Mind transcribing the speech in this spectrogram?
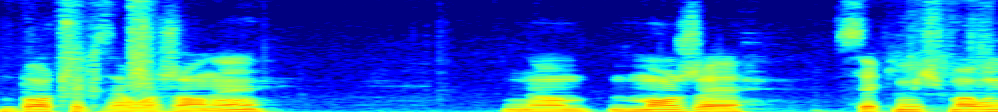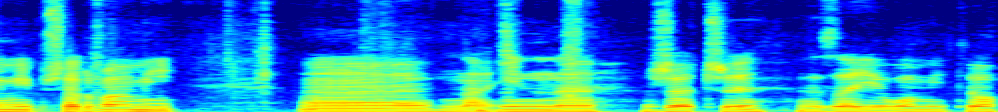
Boczek założony. No może z jakimiś małymi przerwami e, na inne rzeczy. Zajęło mi to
